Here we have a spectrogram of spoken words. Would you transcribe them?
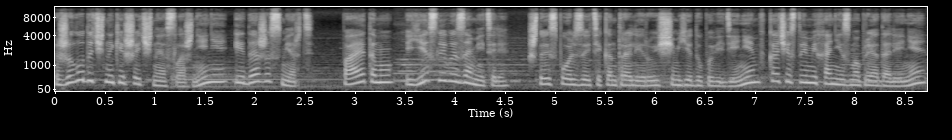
желудочно-кишечные осложнения и даже смерть. Поэтому, если вы заметили, что используете контролирующим еду поведением в качестве механизма преодоления,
